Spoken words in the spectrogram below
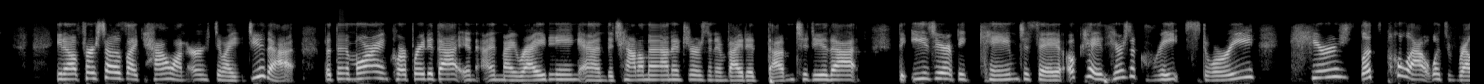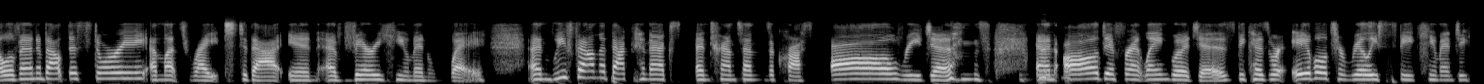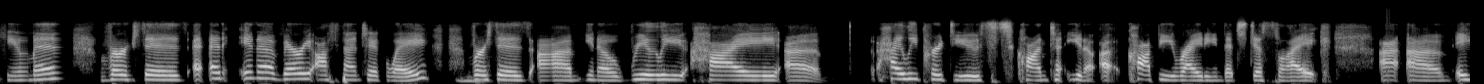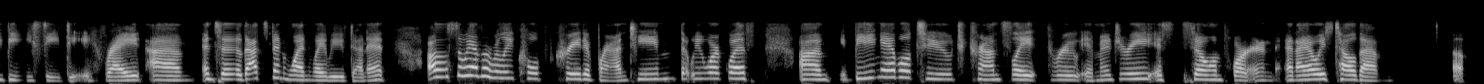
you know at first i was like how on earth do i do that? But the more i incorporated that in, in my writing and the channel managers and invited them to do that the easier it became to say okay here's a great story. Here's let's pull out what's relevant about this story and let's write to that in a very human way. And we found that that connects and transcends across all regions and all different languages because we're able to really speak human to human versus and in a very authentic way mm-hmm. versus um, you know really high um, highly produced content, you know, uh, copywriting that's just like uh, um, A, B, C, D, right? Um, and so that's been one way we've done it. Also, we have a really cool creative brand team that we work with. Um, being able to translate through imagery is so important. And I always tell them,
